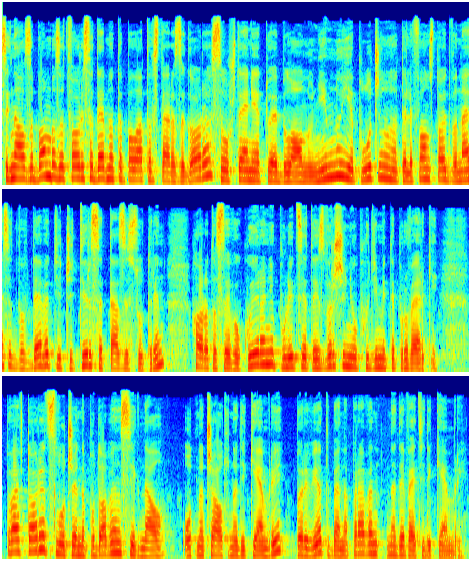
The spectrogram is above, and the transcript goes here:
Сигнал за бомба затвори съдебната палата в Стара Загора. Съобщението е било анонимно и е получено на телефон 112 в 9.40 тази сутрин. Хората са евакуирани, полицията извърши необходимите проверки. Това е вторият случай на подобен сигнал от началото на декември. Първият бе направен на 9 декември.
